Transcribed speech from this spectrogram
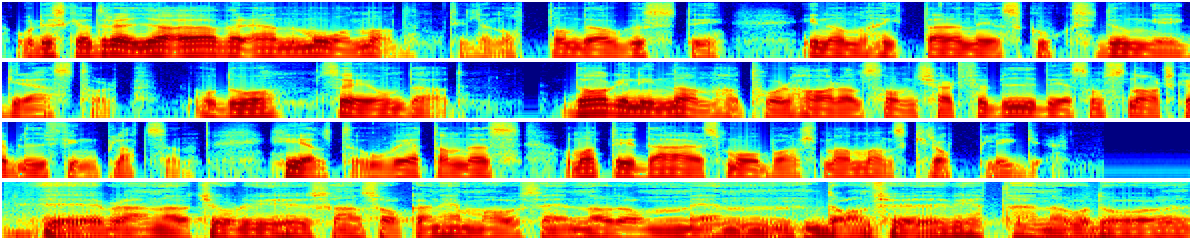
Och det ska dröja över en månad till den 8 augusti innan man hittar henne i en skogsdunge i Grästorp. Och då så är hon död. Dagen innan har Tor Haraldsson kört förbi det som snart ska bli fyndplatsen. Helt ovetandes om att det är där småbarnsmammans kropp ligger. Eh, bland annat gjorde vi husrannsakan hemma hos en av dem en dag före vi hittade henne och då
